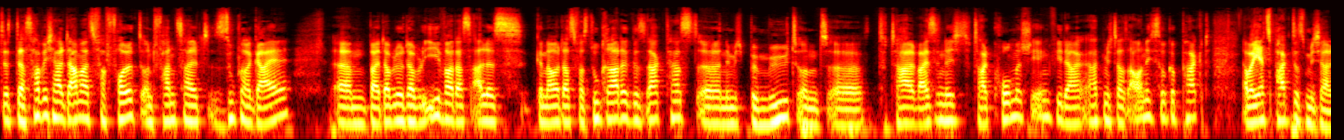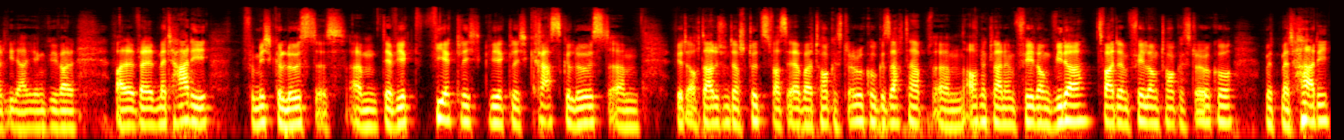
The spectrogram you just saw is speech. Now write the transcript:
das, das habe ich halt damals verfolgt und fand's halt super geil. Ähm, bei WWE war das alles genau das, was du gerade gesagt hast, äh, nämlich bemüht und äh, total, weiß ich nicht, total komisch irgendwie. Da hat mich das auch nicht so gepackt. Aber jetzt packt es mich halt wieder irgendwie, weil weil weil Matt Hardy für mich gelöst ist. Ähm, der wirkt wirklich, wirklich krass gelöst. Ähm, wird auch dadurch unterstützt, was er bei Talk is Jericho gesagt hat. Ähm, auch eine kleine Empfehlung. Wieder zweite Empfehlung Talk is Jericho mit Matt Hardy.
